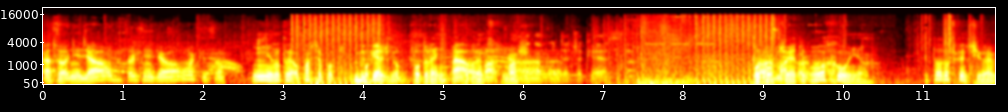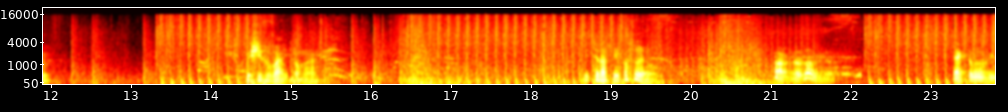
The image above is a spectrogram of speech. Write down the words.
A co, nie działał? Coś nie działało, czy co? Nie, no to oparcia pod, pod, Wypierdził. pod, pod, ręk, A, pod ręce oparcia, masz. a. Muteczek jest? Pod No, łokcie, ma, to kurwa. była chujnia. To rozkręciłem. Wyszlifowałem trochę. I teraz mi pasują. Bardzo dobrze. Jak to mówi?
